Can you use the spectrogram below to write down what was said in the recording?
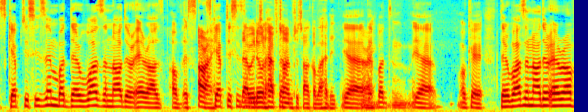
skepticism, but there was another era of right, skepticism that we don't have time to talk about it. Yeah, the- but mm, yeah. Okay, there was another era of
